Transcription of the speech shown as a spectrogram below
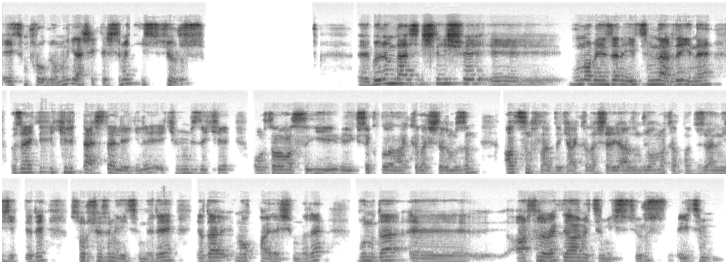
eğitim programını gerçekleştirmek istiyoruz. E, bölüm ders işleyiş ve e, buna benzer eğitimler de yine özellikle kilit derslerle ilgili ekibimizdeki ortalaması iyi ve yüksek olan arkadaşlarımızın alt sınıflardaki arkadaşlara yardımcı olmak adına düzenleyecekleri soru çözüm eğitimleri ya da not paylaşımları bunu da e, artırarak devam ettirmek istiyoruz. Eğitim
